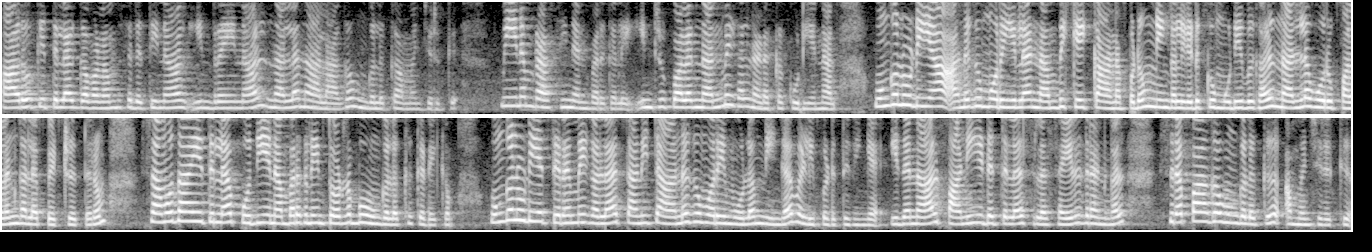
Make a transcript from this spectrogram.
ஆரோக்கியத்தில் கவனம் செலுத்தினால் இன்றைய நாள் நல்ல நாளாக உங்களுக்கு அமைஞ்சிருக்கு. மீனம் ராசி நண்பர்களே இன்று பல நன்மைகள் நடக்கக்கூடிய நாள். உங்களுடைய அணுகுமுறையில் நம்பிக்கை காணப்படும். நீங்கள் எடுக்கும் முடிவுகள் நல்ல ஒரு பலன்களை பெற்றுத்தரும். சமுதாயத்தில் புதிய நபர்களின் தொடர்பு உங்களுக்கு கிடைக்கும். உங்களுடைய திறமைகளை தனித்த அணுகுமுறை மூலம் நீங்கள் வெளிப்படுத்துவீங்க. இதனால் பணியிடத்தில் சில செயல்திறன்கள் சிறப்பாக உங்களுக்கு அமைஞ்சிருக்கு.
